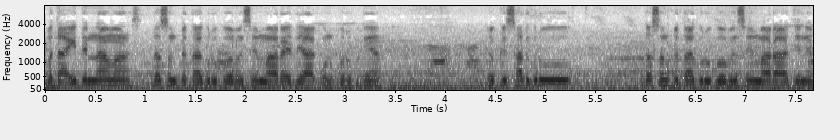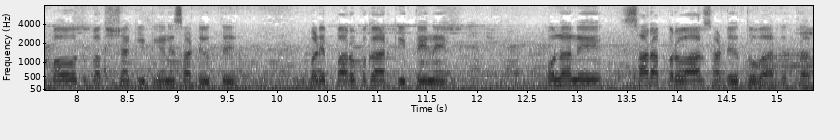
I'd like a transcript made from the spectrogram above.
ਵਧਾਈ ਦਿੰਦਾ ਵਾਂ ਦਸਮ ਪਿਤਾ ਗੁਰੂ ਗੋਬਿੰਦ ਸਿੰਘ ਮਹਾਰਾਜ ਦੇ ਆਗਮਨ ਪੁਰਬ ਦੀਆਂ, ਕਿਉਂਕਿ ਸਤਿਗੁਰੂ ਦਸਮ ਪਿਤਾ ਗੁਰੂ ਗੋਬਿੰਦ ਸਿੰਘ ਮਹਾਰਾਜ ਜੀ ਨੇ ਬਹੁਤ ਬਖਸ਼ਿਸ਼ਾਂ ਕੀਤੀਆਂ ਨੇ ਸਾਡੇ ਉੱਤੇ, ਬੜੇ ਪਰਉਪਕਾਰ ਕੀਤੇ ਨੇ। ਉਹਨਾਂ ਨੇ ਸਾਰਾ ਪਰਿਵਾਰ ਸਾਡੇ ਉੱਤੋਂ ਵਾਰ ਦਿੱਤਾ।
